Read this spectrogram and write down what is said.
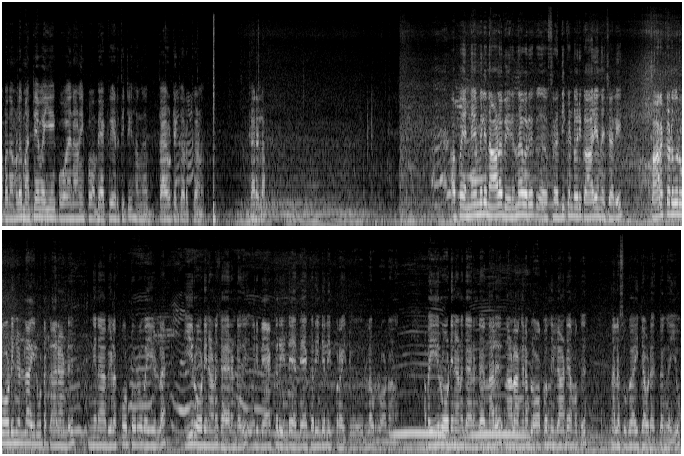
അപ്പോൾ നമ്മൾ മറ്റേ വഴി പോകാനാണ് ഇപ്പോൾ ബാക്ക് എടുത്തിട്ട് അങ്ങ് താഴോട്ടേക്ക് ഇറക്കുകയാണ് കയറല്ല അപ്പോൾ എൻ എമ്മിൽ നാളെ വരുന്നവർ ശ്രദ്ധിക്കേണ്ട ഒരു കാര്യം എന്ന് വെച്ചാൽ പാറക്കടവ് റോഡിനുള്ള അതിലൂട്ടക്കാരാണ്ട് ഇങ്ങനെ വിളക്കോട്ടൂർ വഴിയുള്ള ഈ റോഡിനാണ് കയറേണ്ടത്. ഒരു ബേക്കറി ഉണ്ട്. ബേക്കറിന്റെ ഇപ്പറായിട്ട് ഉള്ള ഒരു റോഡാണ്. അപ്പോൾ ഈ റോഡിനാണ് കയറേണ്ടത്. എന്നാൽ നാളെ അങ്ങനെ ബ്ലോക്കൊന്നും ഇല്ലാണ്ട് നമുക്ക് നല്ല സുഖമായിട്ട് അവിടെ എത്താൻ കഴിയും.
